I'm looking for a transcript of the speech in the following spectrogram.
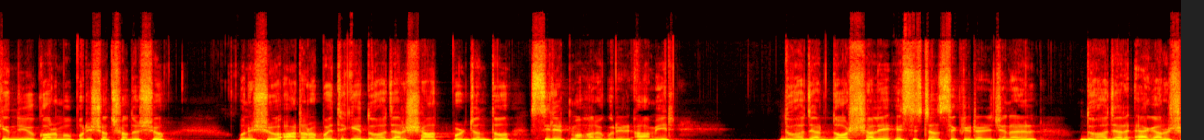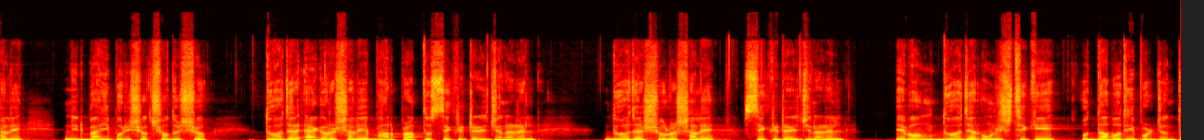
কেন্দ্রীয় কর্ম পরিষদ সদস্য, উনিশশো আটানব্বই থেকে দু হাজার সাত পর্যন্ত সিলেট মহানগরীর আমির দু হাজার দশ সালে অ্যাসিস্ট্যান্ট সেক্রেটারি জেনারেল দু হাজার এগারো সালে নির্বাহী পরিষদ সদস্য দু হাজার এগারো সালে ভারপ্রাপ্ত সেক্রেটারি জেনারেল দু হাজার ষোলো সালে সেক্রেটারি জেনারেল এবং দু হাজার উনিশ থেকে অদ্যাবধি পর্যন্ত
